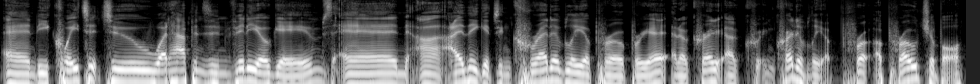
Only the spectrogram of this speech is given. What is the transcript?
and equates it to what happens in video games. And uh, I think it's incredibly appropriate and incredibly appro- approachable.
